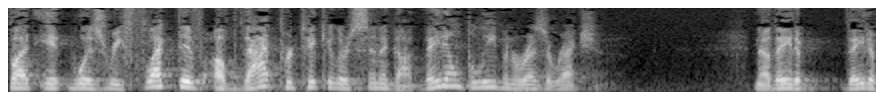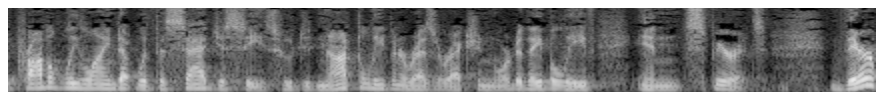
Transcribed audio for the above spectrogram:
but it was reflective of that particular synagogue. They don't believe in a resurrection. Now, they'd have, they'd have probably lined up with the Sadducees, who did not believe in a resurrection, nor do they believe in spirits. Their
